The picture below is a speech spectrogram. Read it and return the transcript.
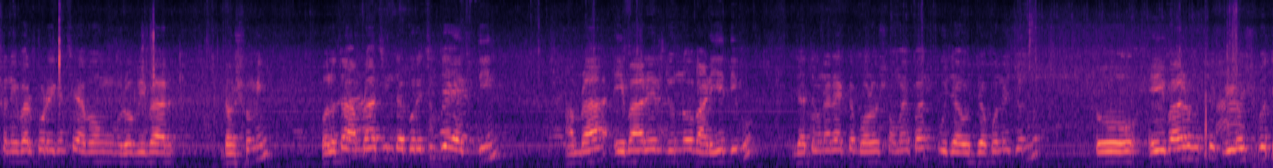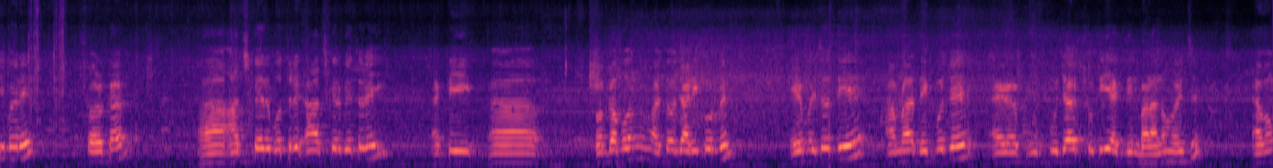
শনিবার পড়ে গেছে এবং রবিবার দশমী, ফলত আমরা চিন্তা করেছি যে একদিন আমরা এবারের জন্য বাড়িয়ে দিব, যাতে ওনারা একটা বড় সময় পান পূজা উদযাপনের জন্য। তো এইবার হচ্ছে বৃহস্পতিবারে সরকার আজকের ভেতরে আজকের ভেতরেই একটি প্রজ্ঞাপন হয়তো জারি করবেন। এর ভিতর দিয়ে আমরা দেখব যে পূজার ছুটি একদিন বাড়ানো হয়েছে। এবং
